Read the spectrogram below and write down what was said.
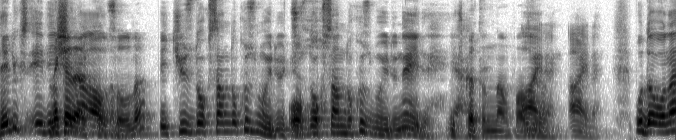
Deluxe Ne Edition'ı kadar aldım. konsolda? 299 muydu? 399 muydu? Neydi? 3 Yani. katından fazla. Aynen, aynen. Bu da ona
